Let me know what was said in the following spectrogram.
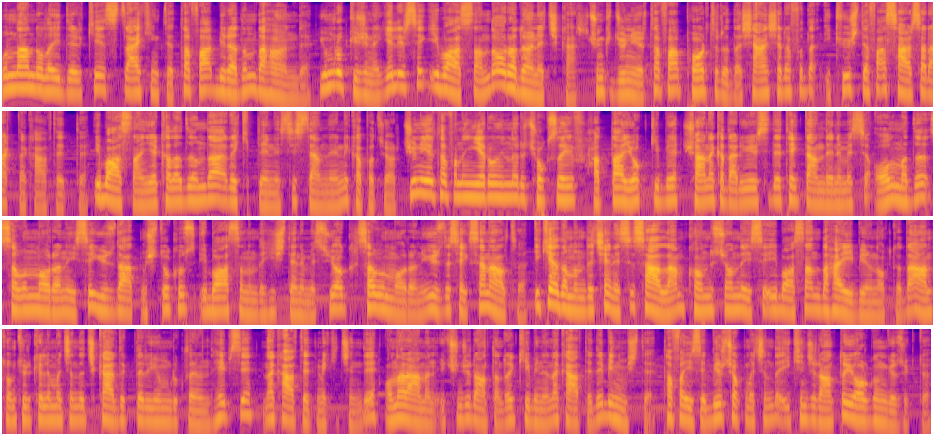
Bundan dolayıdır ki striking'de Tafa bir adım daha önde. Yumruk gücüne gelirsek İbo Aslan da orada öne çıkar. Çünkü Junior Tafa Porter'ı da Şan Şaraf'ı da 2-3 defa sarsarak da kavt etti. İbo Aslan yakaladığında rakiplerinin sistemlerini kapatıyor. Junior Tafa'nın yer oyunları çok zayıf hatta yok gibi. Şu ana kadar UFC'de tek down denemesi olmadı. Savunma oranı ise %69. İbo Aslan'ın da hiç denemesi yok. Savunma oranı %86. İki adamın da çenesi sağlam. Kondisyonda ise İbo Aslan daha iyi bir noktada. Anton Türkeli maçında çıkardıkları yumrukların hepsi nakavt etmek içindi. Ona rağmen 3. roundda rakibini nakavt edebilmişti. Tafa ise birçok maçında 2. roundda yorgun gözüktü.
